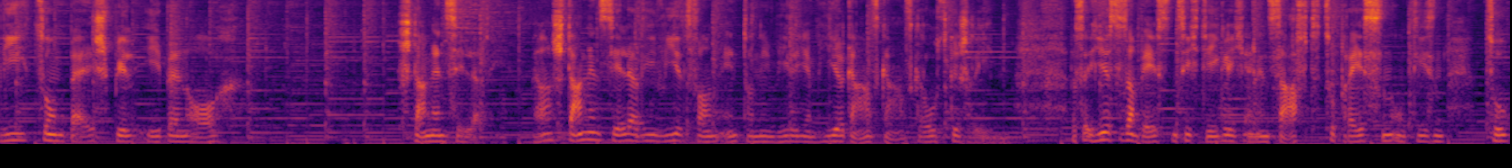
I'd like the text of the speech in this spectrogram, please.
wie zum Beispiel eben auch Stangensellerie. Ja, Stangensellerie wird von Anthony William hier ganz, ganz groß geschrieben. Also hier ist es am besten, sich täglich einen Saft zu pressen und diesen zu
